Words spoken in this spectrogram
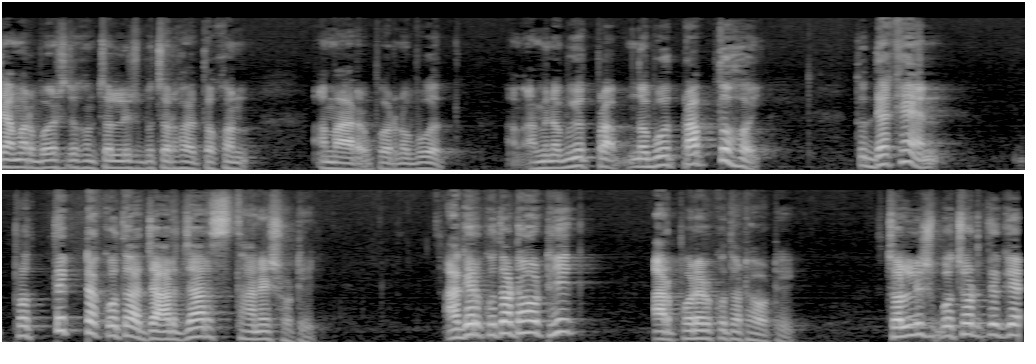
যে আমার বয়স যখন চল্লিশ বছর হয় তখন আমার উপর নবুয়ত, আমি নবুয়ত নবুয়ত প্রাপ্ত হই। তো দেখেন প্রত্যেকটা কথা যার যার স্থানে সঠিক। আগের কথাটাও ঠিক, আর পরের কথাটাও ঠিক। চল্লিশ বছর থেকে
